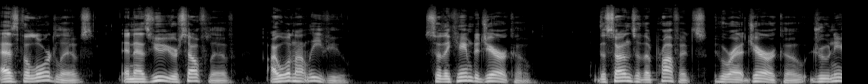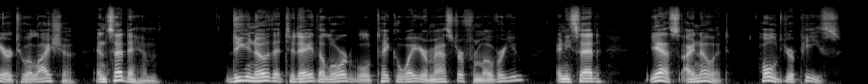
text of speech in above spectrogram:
As the Lord lives, and as you yourself live, I will not leave you. So they came to Jericho. The sons of the prophets who were at Jericho drew near to Elisha, and said to him, Do you know that today the Lord will take away your master from over you? And he said, Yes, I know it. Hold your peace.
